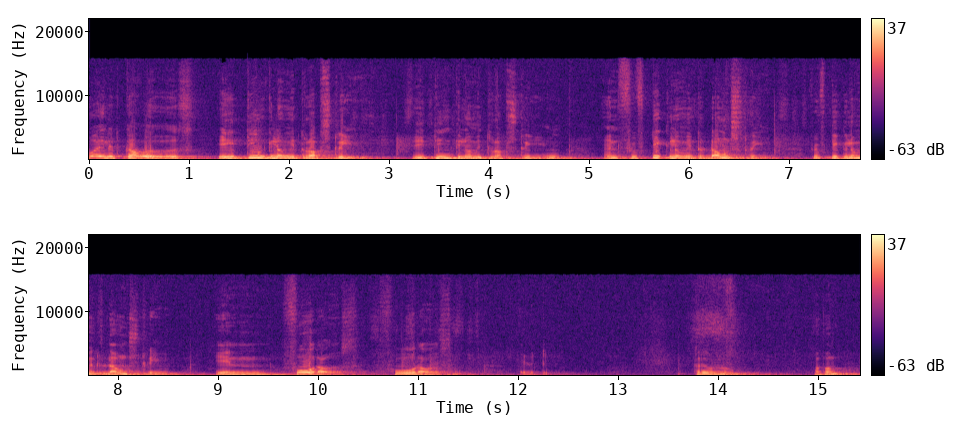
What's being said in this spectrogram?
While it covers 18 kilometer upstream 18 kilometer upstream and 50 kilometer downstream 50 kilometer downstream in 4 hours 4 hours എടുത്തു. ഇത്രയേ ഉള്ളൂ. അപ്പം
